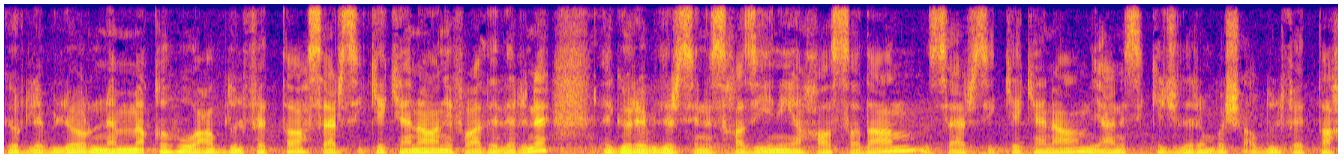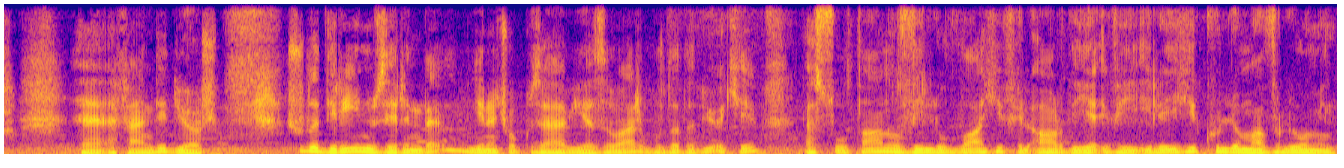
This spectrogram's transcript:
görülebiliyor. Nemmekahu Abdülfettah Sersikke Kenan ifadelerini görebilirsiniz. Hazini Hasadan Sersikke Kenan yani sikkecilerin başı Abdülfettah e, Efendi diyor. Şurada direğin üzerinde yine çok güzel bir yazı var. Burada da diyor ki Es sultanu zillullahi fil ardi ye'vi ileyhi kullu mazlumin.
